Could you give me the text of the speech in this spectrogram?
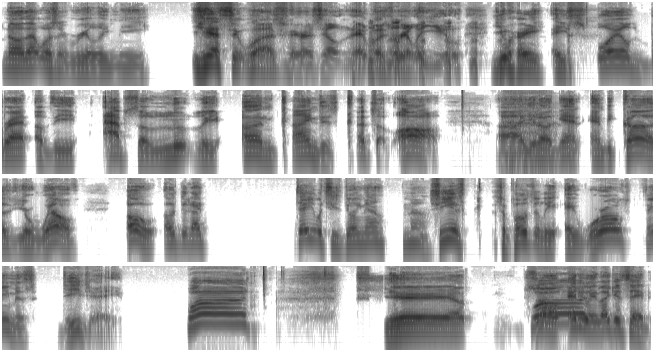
No, that wasn't really me. Yes, it was Paris Hilton. It was really you. You were a, a spoiled brat of the absolutely unkindest cuts of all. Uh, you know, again, and because your wealth. Oh, oh, did I tell you what she's doing now? no. She is supposedly a world famous DJ. What? Yeah. So What? anyway, like I said,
